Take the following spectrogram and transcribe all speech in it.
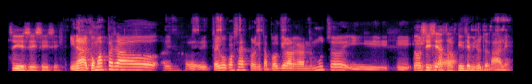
Sí, sí, sí, sí. Y nada, ¿cómo has pasado? Eh, Traigo cosas porque tampoco quiero alargarme mucho y... y- No, y- sí, sí, hasta los 15 minutos. Vale.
